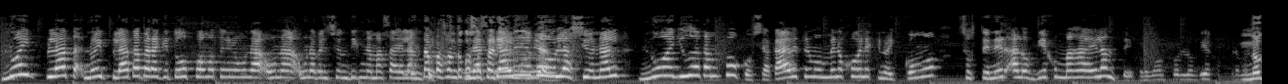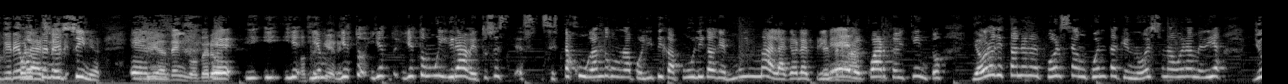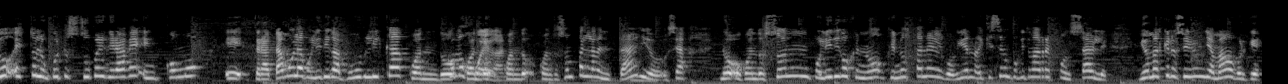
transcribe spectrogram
No hay plata, no hay plata para que todos podamos tener una, una, una pensión digna más adelante. Están pasando cosas La pirámide poblacional no ayuda tampoco. O sea, cada vez tenemos menos jóvenes que no hay cómo sostener a los viejos más adelante. Perdón por los viejos. pero- No por queremos la tener... senior. Yo Em, ya tengo, pero... eh, y, y, y, no y- esto, y, esto, y esto es muy grave. Entonces es- se está jugando con una política pública que es muy mala, que ahora el primero, el cuarto, el quinto, y ahora que están en el poder se dan cuenta que no es una buena medida. Yo esto lo encuentro súper grave en cómo eh, tratamos la política pública cuando, ¿Cómo cuando, cuando, cuando son parlamentarios, o sea, no, o cuando son políticos que no, que no están en el gobierno. Hay que ser un poquito más responsables. Yo más quiero hacer un llamado porque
